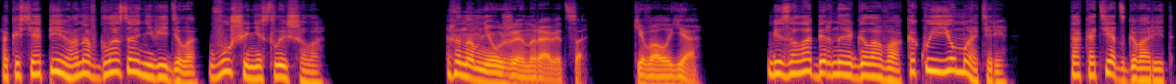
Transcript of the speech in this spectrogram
а Кассиопею она в глаза не видела, в уши не слышала. «Она мне уже нравится», — кивал я. «Безалаберная голова, как у ее матери. Так отец говорит.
